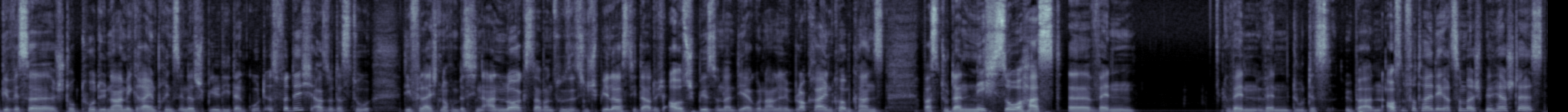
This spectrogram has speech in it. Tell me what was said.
gewisse Strukturdynamik reinbringst in das Spiel, die dann gut ist für dich. Also, dass du die vielleicht noch ein bisschen anlockst, aber einen zusätzlichen Spieler hast, die dadurch ausspielst und dann diagonal in den Block reinkommen kannst. Was du dann nicht so hast, äh, wenn, wenn, wenn du das über einen Außenverteidiger zum Beispiel herstellst.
